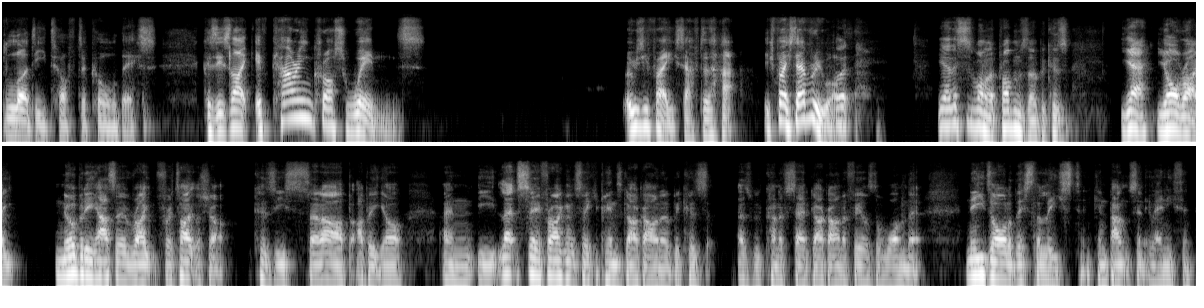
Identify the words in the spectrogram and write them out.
bloody tough to call this because it's like if Karrion Kross wins, who's he face after that? He's faced everyone. Yeah, this is one of the problems though, because yeah, you're right. Nobody has a right for a title shot because he said, "Oh, I beat you," and he let's say for argument's sake he pins Gargano because, as we've kind of said, Gargano feels the one that needs all of this the least. He can bounce into anything.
